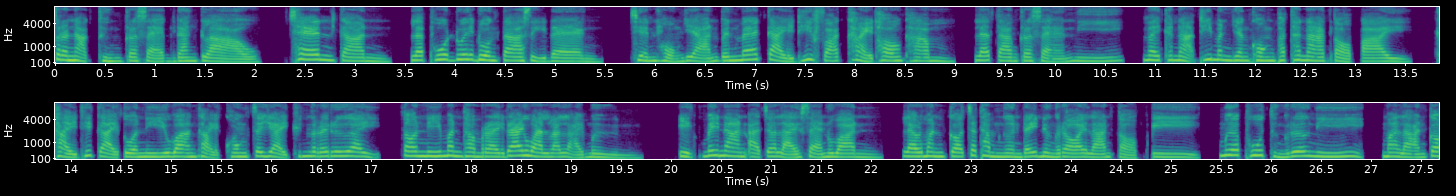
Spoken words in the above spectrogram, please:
ตระหนักถึงกระแสดังกล่าว เช่นกัน และพูดด้วยดวงตาสีแดง เชียนหงหยานเป็นแม่ไก่ที่ฟักไข่ทองคำและตามกระแสนี้ ในขณะที่มันยังคงพัฒนาต่อไป ไข่ที่ไก่ตัวนี้วางไข่คงจะใหญ่ขึ้นเรื่อยๆ ตอนนี้มันทำไรายได้วันละหลายหมื่น อีกไม่นานอาจจะหลายแสนวัน แล้วมันก็จะทำเงินได้หนึ่งร้อยล้านต่อปี เมื่อพูดถึงเรื่องนี้ มาหลานก็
